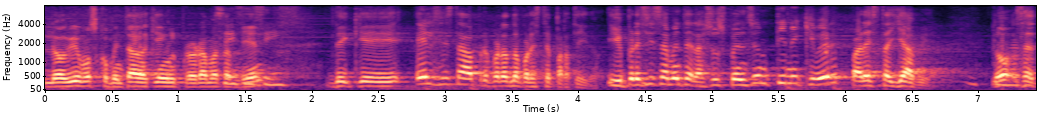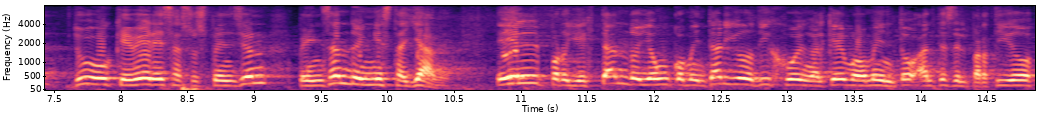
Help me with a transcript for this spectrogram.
lo habíamos comentado aquí en el programa también, de que él se estaba preparando para este partido. Y precisamente la suspensión tiene que ver para esta llave. ¿no? O sea, tuvo que ver esa suspensión pensando en esta llave. Él, proyectando ya un comentario, dijo en aquel momento, antes del partido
